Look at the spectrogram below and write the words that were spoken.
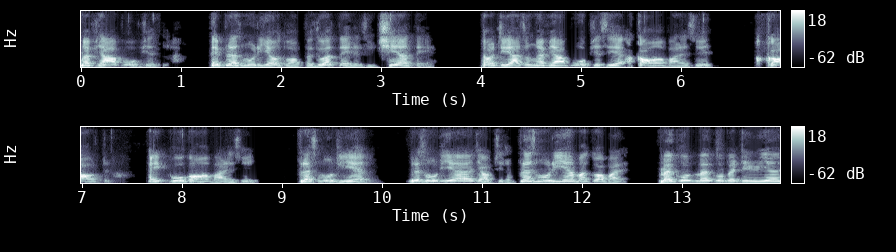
ငှက်ဖျားပိုးဖြစ်စရာအဲ plasmodium ကို तू ဘယ်သူကတည်လဲဆိုချင်းကတည်နော်ဒီဟာဆိုငှက်ဖျားပိုးဖြစ်စရာအကောင်ကပါလဲဆိုရင်အကောင်အဲ့ပိုးကောင်ကပါလဲဆိုရင် plasmodium plasmodium ကြောင့်ဖြစ်တယ် plasmodium မှာတော့ပါတယ် myco mycobacterium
